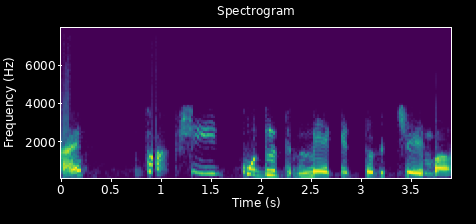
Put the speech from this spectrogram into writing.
Right? She couldn't make it to the chamber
